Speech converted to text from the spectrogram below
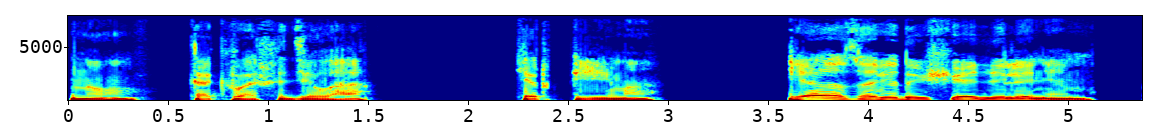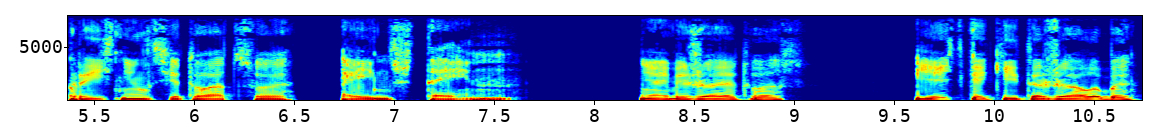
Ну, как ваши дела? Терпимо. Я заведующий отделением, прояснил ситуацию Эйнштейн. Не обижают вас? Есть какие-то жалобы?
